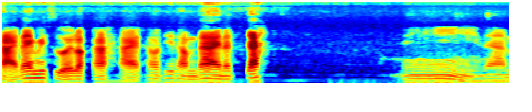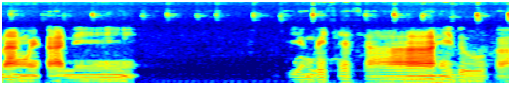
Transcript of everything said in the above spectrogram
ถ่ายได้ไม่สวยหรอกค่ะ ถ่ายเท่าที่ทำได้นะจ๊ะ นี่น่านั่งไหมคะนี่เอียงไปช้าๆให้ดูค่ะ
